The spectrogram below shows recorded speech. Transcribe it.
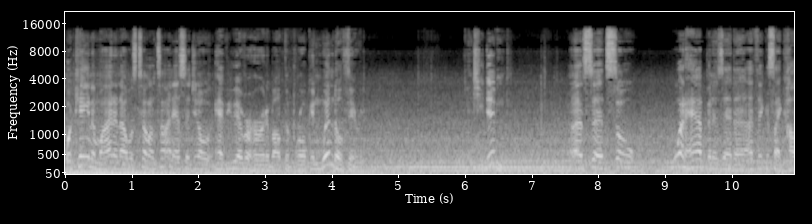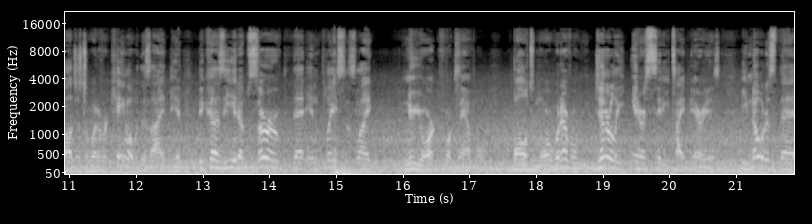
what came to mind, and I was telling Tanya, I said, you know, have you ever heard about the broken window theory? And she didn't. And I said, so what happened is that uh, I think a psychologist or whatever came up with this idea because he had observed that in places like New York, for example, Baltimore, whatever, generally inner city type areas, he noticed that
